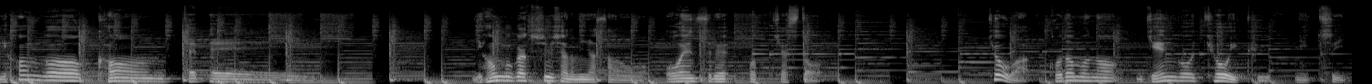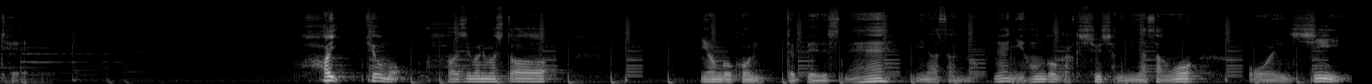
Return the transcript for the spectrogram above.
日本語コンテペ日本語学習者の皆さんを応援するポッドキャスト。今日は子どもの言語教育について。はい今日も始まりました。日本語コンテペイですね。皆さんのね日本語学習者の皆さんを応援し、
